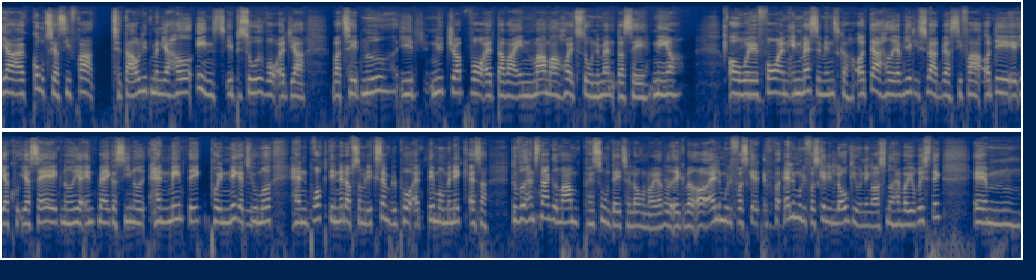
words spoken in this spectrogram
jeg er god til at sige fra til dagligt, men jeg havde en episode, hvor at jeg var til et møde i et nyt job, hvor at der var en meget, meget højtstående mand, der sagde nære og øh, foran en masse mennesker, og der havde jeg virkelig svært ved at sige fra, og det, jeg, jeg sagde ikke noget, jeg endte med ikke at sige noget. Han mente det ikke på en negativ måde. Han brugte det netop som et eksempel på, at det må man ikke, altså, du ved, han snakkede meget om persondataloven, og jeg ved ikke hvad, og alle mulige, forskel, alle mulige forskellige lovgivninger og sådan noget. Han var jurist, ikke? Øhm,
